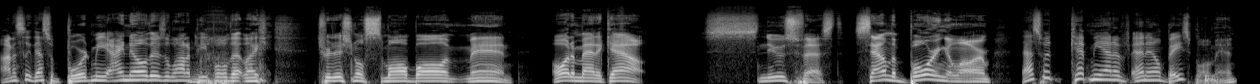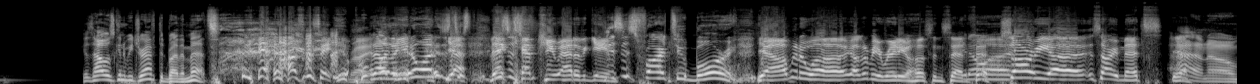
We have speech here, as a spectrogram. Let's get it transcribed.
Honestly, that's what bored me. I know there's a lot of people that like traditional small ball man, automatic out, snooze fest, sound the boring alarm. That's what kept me out of NL baseball, man. Because I was going to be drafted by the Mets. I was going to say, Right. And I was like, you know what? This is yeah, just- that this is- kept you out of the game. this is far too boring. yeah, I'm gonna uh, I'm gonna be a radio host instead. You know sorry, uh, sorry, Mets. I don't know,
